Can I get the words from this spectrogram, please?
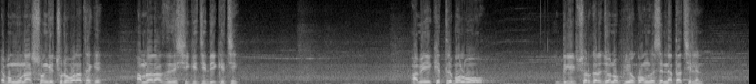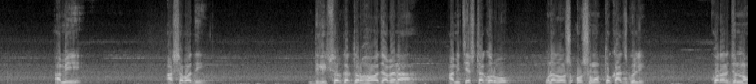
এবং ওনার সঙ্গে ছোটোবেলা থেকে আমরা রাজনীতি শিখেছি, দেখেছি। আমি এক্ষেত্রে বলব দিলীপ সরকার জনপ্রিয় কংগ্রেসের নেতা ছিলেন আমি আশাবাদী দিলীপ সরকার তো হওয়া যাবে না আমি চেষ্টা করব ওনার অস- অসমাপ্ত কাজগুলি করার জন্য.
